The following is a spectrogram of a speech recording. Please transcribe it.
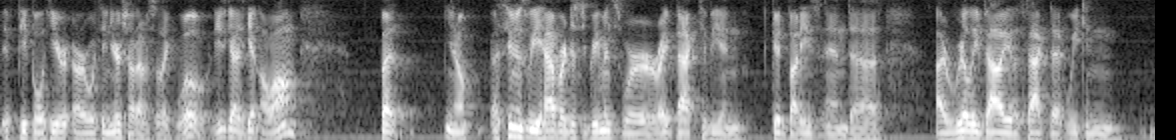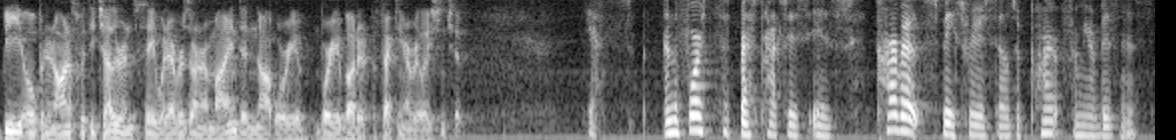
if people here are within earshot i was like whoa these guys getting along but you know, as soon as we have our disagreements, we're right back to being good buddies. And uh, I really value the fact that we can be open and honest with each other and say whatever's on our mind and not worry worry about it affecting our relationship. Yes. And the fourth best practice is carve out space for yourselves apart from your business.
